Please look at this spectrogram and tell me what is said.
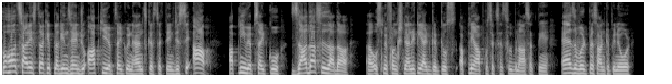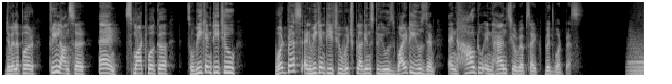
बहुत सारे इस तरह के प्लगइन्स हैं जो आपकी वेबसाइट को इन्हांस कर सकते हैं जिससे आप अपनी वेबसाइट को ज़्यादा से ज़्यादा उसमें फंक्शनैलिटी ऐड करके उस अपने आप को सक्सेसफुल बना सकते हैं WordPress entrepreneur developer freelancer and smart worker. So we can teach you WordPress and we can teach you which plugins to use, why to use them, and how to enhance your website with WordPress.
